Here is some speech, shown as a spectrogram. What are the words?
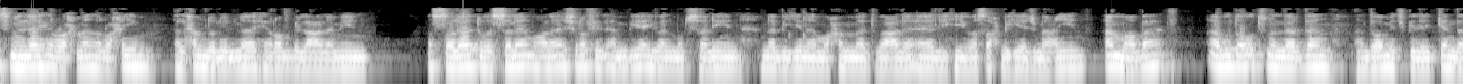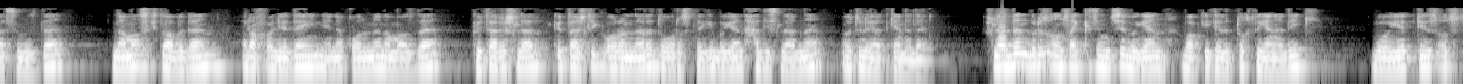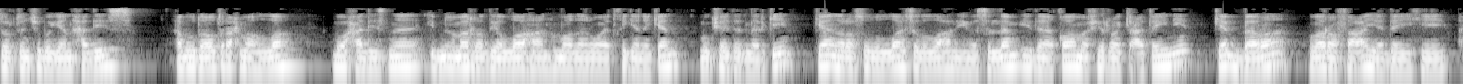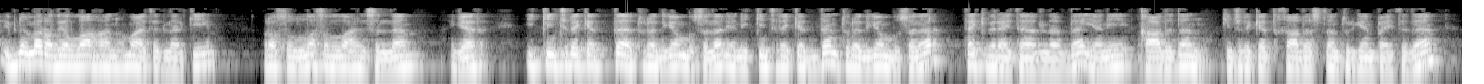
بسم الله الرحمن الرحيم الحمد لله رب العالمين الصلاة والسلام على أشرف الأنبياء والمرسلين نبينا محمد وعلى آله وصحبه أجمعين أما بعد أبو داود sunanlardan davom etib kelayotgan darsimizda namoz kitobidan raful yadayn ya'ni qo'lni namozda ko'tarishlar ko'tarishlik o'rinlari to'g'risidagi bo'lgan hadislarni o'tilayotgan edi shulardan bir yuz o'n sakkizinchi bo'lgan bobga kelib to'xtagan edik bu yetti yuz o'ttiz to'rtinchi bo'lgan hadis abu dovud rahmaulloh bu hadisni ibn umar roziyallohu anhudan rivoyat qilgan ekan bu kishi aytadilarki كان رسول الله صلى الله عليه وسلم إذا قام في الركعتين كبر ورفع يديه ابن عمر رضي الله عنهما aytadilarki rasululloh sollallohu alayhi vasallam agar ikkinchi rakatda turadigan bo'lsalar ya'ni ikkinchi rakatdan turadigan bo'lsalar takbir aytadilarda ya'ni qadidan ikkinchi rakatni qadasidan turgan paytida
